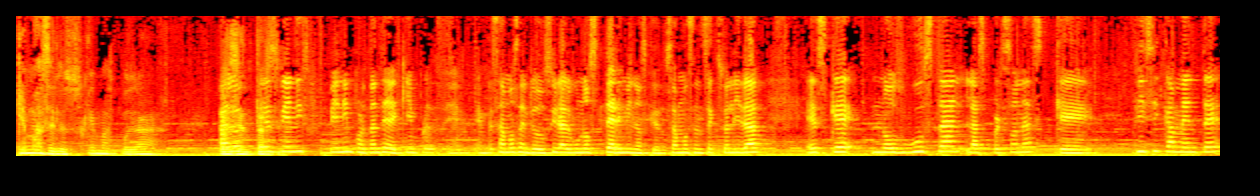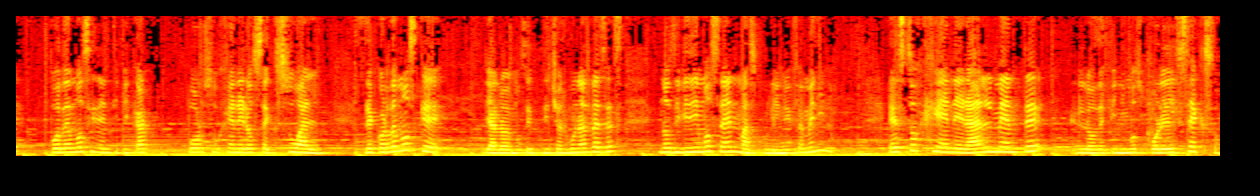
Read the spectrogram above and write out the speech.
¿Qué más se les, qué más podrá algo que es bien, bien importante y aquí eh, empezamos a introducir algunos términos que usamos en sexualidad, es que nos gustan las personas que físicamente podemos identificar por su género sexual. Recordemos que, ya lo hemos dicho algunas veces, nos dividimos en masculino y femenino. Esto generalmente lo definimos por el sexo.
